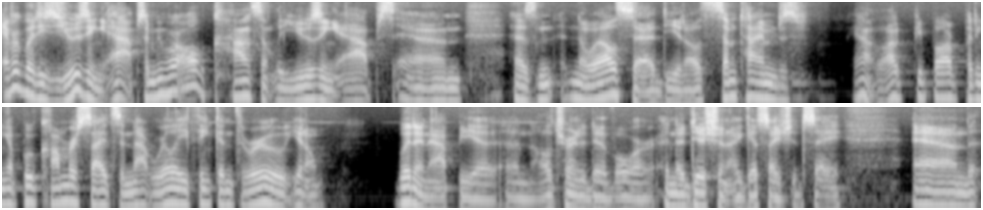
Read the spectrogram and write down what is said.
everybody's using apps. I mean, we're all constantly using apps. And as Noel said, you know, sometimes, yeah, a lot of people are putting up WooCommerce sites and not really thinking through, you know, would an app be a, an alternative or an addition, I guess I should say. And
